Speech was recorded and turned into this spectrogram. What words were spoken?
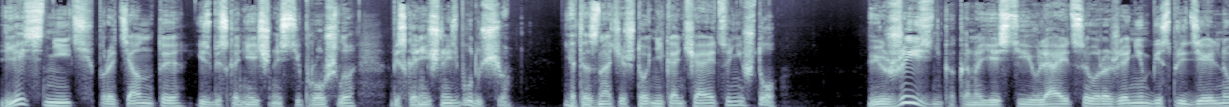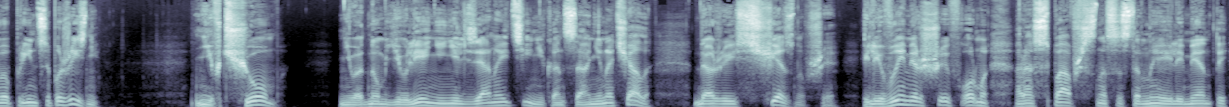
есть нить, протянутая из бесконечности прошлого в бесконечность будущего. Это значит, что не кончается ничто. И жизнь, как она есть, является выражением беспредельного принципа жизни. Ни в чем ни в одном явлении нельзя найти ни конца, ни начала, даже исчезнувшая или вымершая форма, распавшись на составные элементы,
